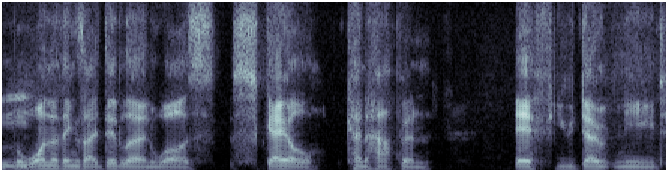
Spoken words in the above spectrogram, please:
Mm. But one of the things I did learn was scale can happen if you don't need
